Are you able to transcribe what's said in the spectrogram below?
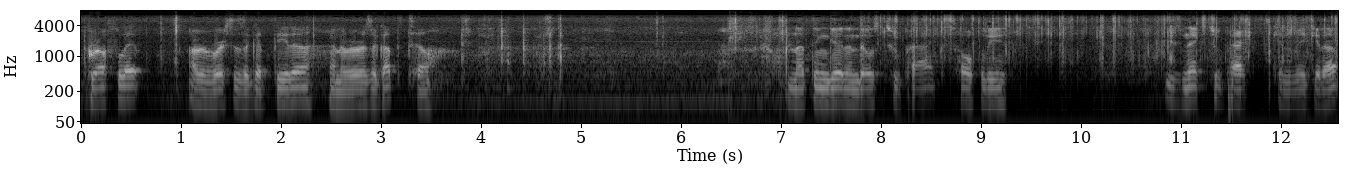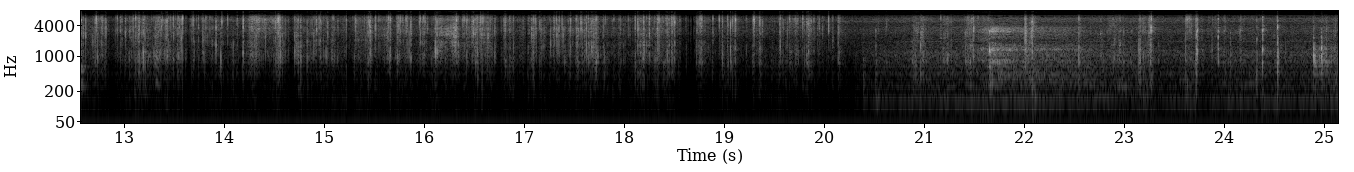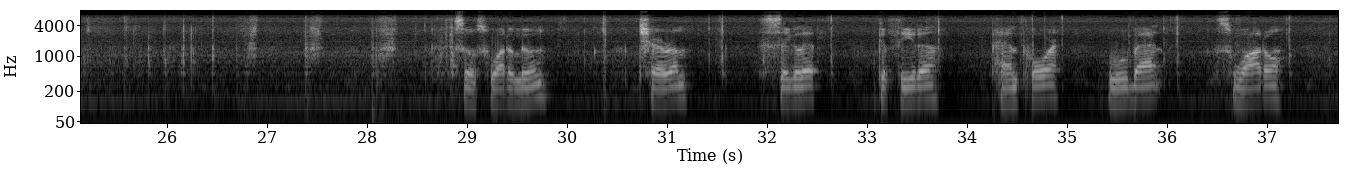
Rufflet, a reverse is a Gothita, and a reverse is a Gothitelle. Nothing good in those two packs. Hopefully these next two packs can make it up. So Swadloon, Cherrim, Sigilyph, Gothita, Panpour, Woobat, Sewaddle,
